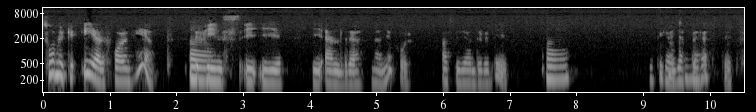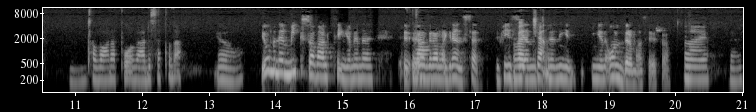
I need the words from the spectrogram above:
så mycket erfarenhet mm. det finns i, i, i äldre människor. Alltså ju äldre vi blir. Mm. Det tycker jag är jättehäftigt. Mm. Ta vara på och värdesätta det. Ja. Jo, men en mix av allting. Jag menar, ja. över alla gränser. Det finns en, en, ingen, ingen ålder om man säger så. Nej. Nej.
